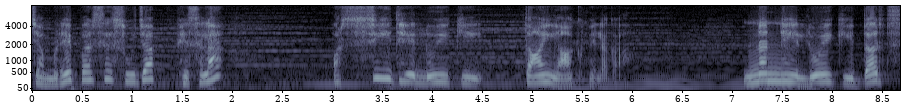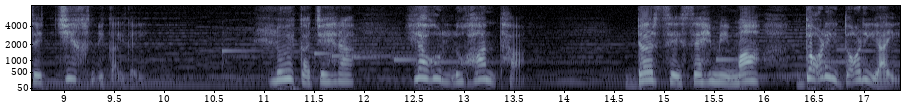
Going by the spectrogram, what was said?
चमड़े पर से सूजा फिसला और सीधे लुई की दाई आँख में लगा। नन्हे लुई की दर्द से चीख निकल गई। लुई का चेहरा लहू लुहान था। डर से सहमी माँ दौड़ी दौड़ी आई।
